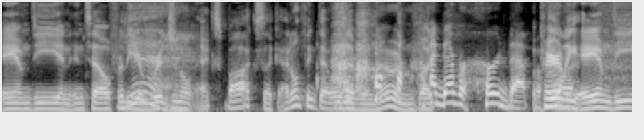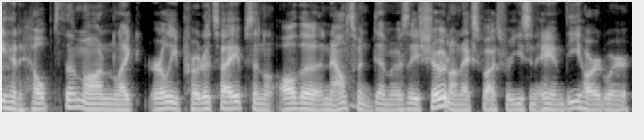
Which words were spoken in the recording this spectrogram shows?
AMD and Intel for the Yeah. original Xbox. Like, I don't think that was ever known, but I never heard that before. apparently AMD had helped them on like early prototypes and all the announcement demos they showed on Xbox were using AMD hardware.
